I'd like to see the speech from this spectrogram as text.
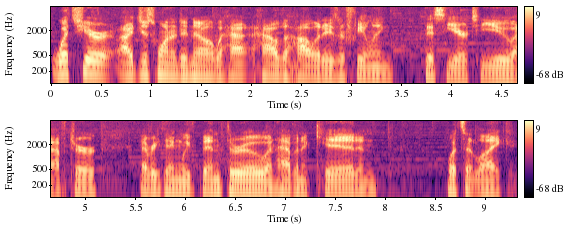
What's your? I just wanted to know how how the holidays are feeling this year to you after everything we've been through and having a kid and what's it like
